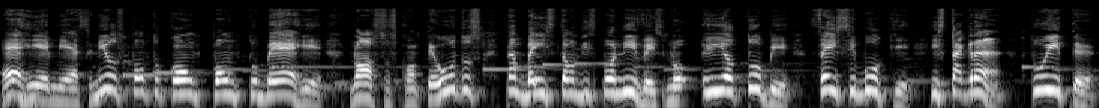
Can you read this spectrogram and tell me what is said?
rmsnews.com.br. Nossos conteúdos também estão disponíveis no YouTube, Facebook, Instagram, Twitter,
